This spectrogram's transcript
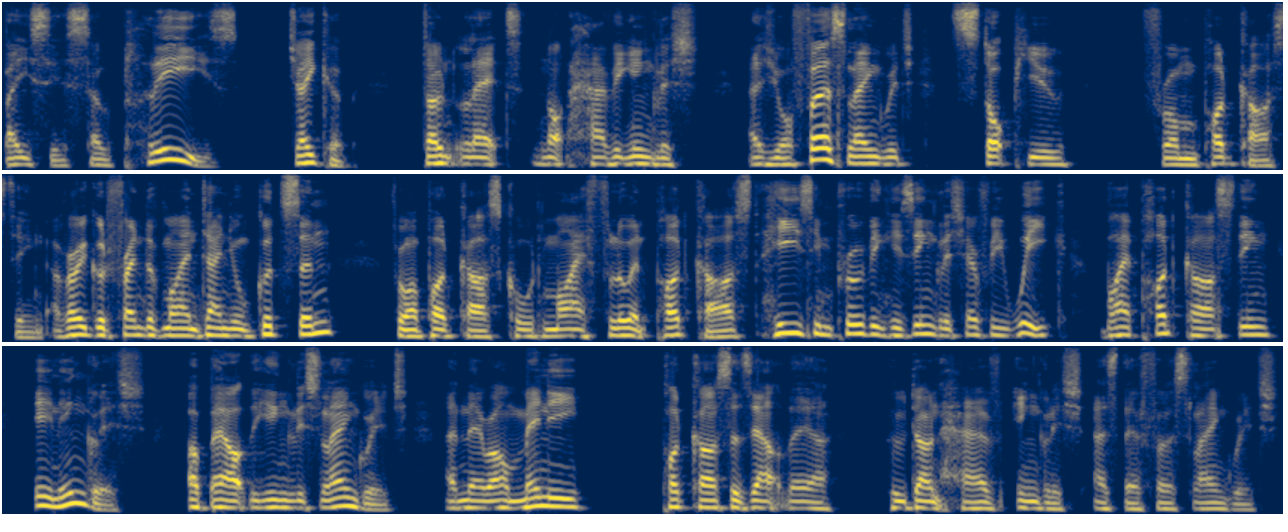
basis. So please, Jacob, don't let not having English as your first language stop you from podcasting. A very good friend of mine, Daniel Goodson, from a podcast called My Fluent Podcast, he's improving his English every week by podcasting in English about the English language. And there are many podcasters out there who don't have English as their first language.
